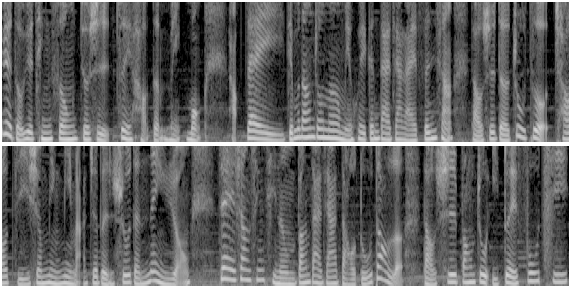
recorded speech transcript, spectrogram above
越走越轻松就是最好的美梦。好，在节目当中呢，我们也会跟大家来分享导师的著作《超级生命密码》这本书的内容。在上星期呢，我们帮大家导读到了导师帮助一对夫妻。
